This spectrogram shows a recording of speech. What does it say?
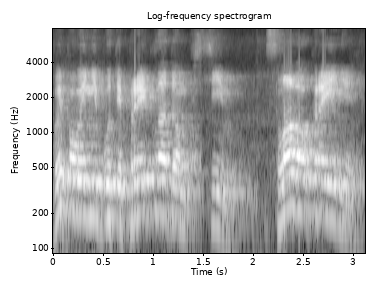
ви повинні бути прикладом всім. Слава Україні!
